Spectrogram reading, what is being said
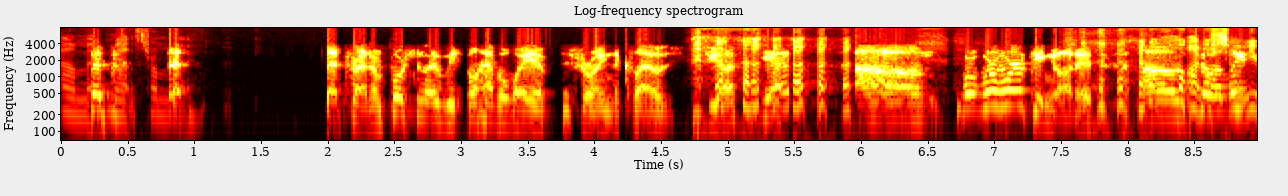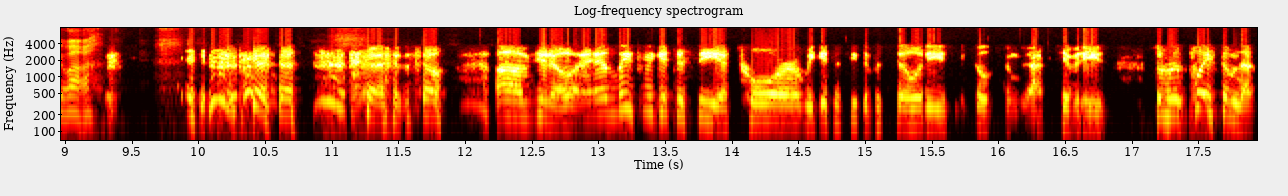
um, at That's- Mount Stromlo? That's right. Unfortunately, we don't have a way of destroying the clouds just yet. um, we're, we're working on it. Um, I'm so at sure least you are. so, um, you know, at least we get to see a tour. We get to see the facilities. We do some activities. So replace some of that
